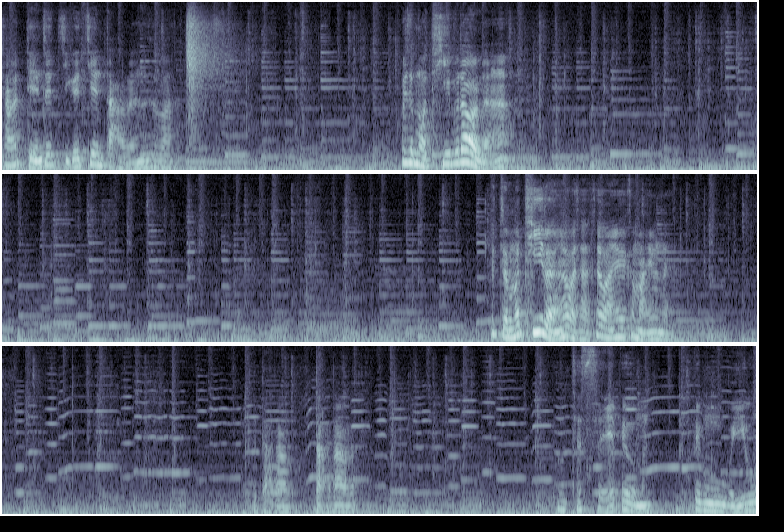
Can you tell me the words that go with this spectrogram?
他们点这几个键打人是吧？为什么我踢不到人？这怎么踢人啊？我操！这玩意儿干嘛用的？谁被我们被我们围殴？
